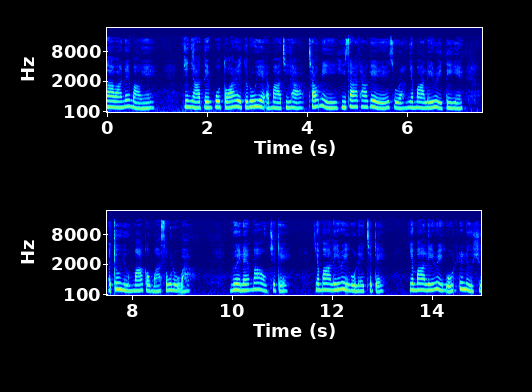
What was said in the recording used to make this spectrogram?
လာပါနဲ့မောင်ရဲ့။ ညာသင်ဖို့သွားတဲ့သူတို့ရဲ့အမကြီးဟာเจ้าနေရီစားထားခဲ့တယ်ဆိုတာညမလေးတွေသိရင်အတူယူမားကုန်မှာစိုးလို့ပါຫນွေလဲမအောင်ချစ်တယ်ညမလေးတွေကိုလည်းချစ်တယ်ညီမလေးတွေကိုလှလူရှု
